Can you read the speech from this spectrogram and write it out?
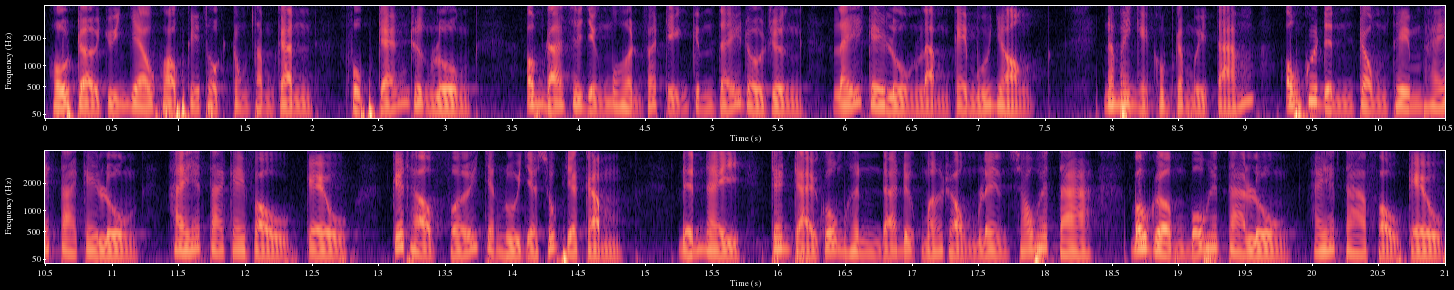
hỗ trợ chuyển giao khoa học kỹ thuật trong thăm canh, phục tráng rừng luồng. Ông đã xây dựng mô hình phát triển kinh tế đồi rừng, lấy cây luồng làm cây mũi nhọn. Năm 2018, ông quyết định trồng thêm 2 hecta cây luồng, 2 hecta cây vầu, keo, kết hợp với chăn nuôi gia súc gia cầm. Đến nay, trang trại của ông Hinh đã được mở rộng lên 6 hecta, bao gồm 4 hecta luồng, 2 hecta phầu keo.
